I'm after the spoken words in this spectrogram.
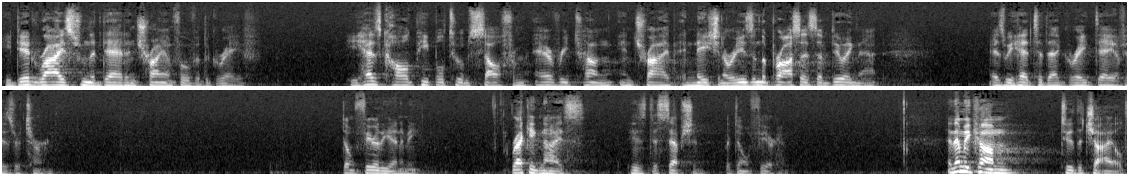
He did rise from the dead and triumph over the grave. He has called people to himself from every tongue and tribe and nation, or he is in the process of doing that as we head to that great day of his return. Don't fear the enemy. Recognize his deception, but don't fear him. And then we come to the child.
